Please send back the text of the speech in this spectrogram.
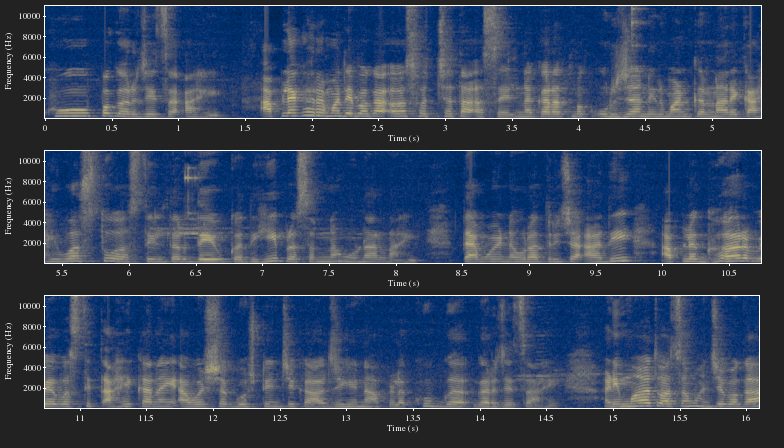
खूप गरजेचं आहे. आपल्या घरामध्ये बघा अस्वच्छता असेल नकारात्मक ऊर्जा निर्माण करणारे काही वस्तू असतील तर देव कधीही प्रसन्न होणार नाही. त्यामुळे नवरात्रीच्या आधी आपलं घर व्यवस्थित आहे का नाही आवश्यक गोष्टींची काळजी घेणं आपल्याला खूप ग गरजेचं आहे. आणि महत्त्वाचं म्हणजे बघा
